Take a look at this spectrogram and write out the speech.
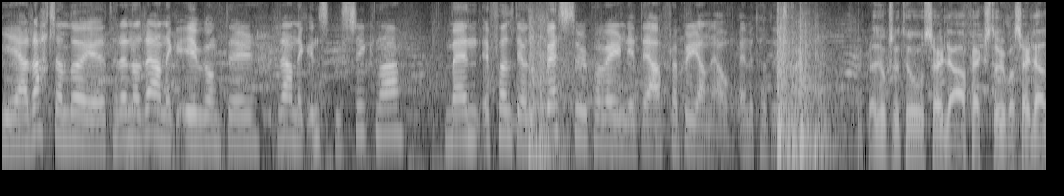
Ja, rettelig löje. Det renner rannig övergång till rannig innspillstrikna. Men jag följde jeg det best sur på verden i det från början av enn vi tøtte i kjær. Det er også to, særlig jeg fikk styr på særlig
